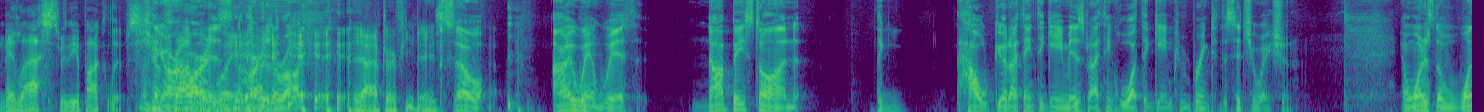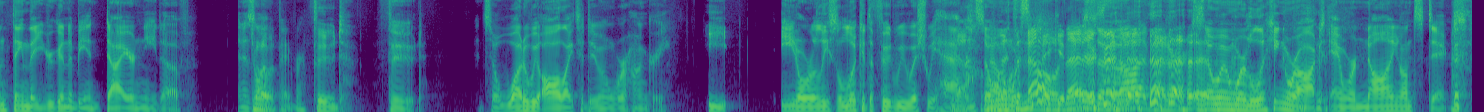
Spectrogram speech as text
may last through the apocalypse. They are hard as hard as a rock. yeah, after a few days. So I went with not based on the how good I think the game is, but I think what the game can bring to the situation. And what is the one thing that you're going to be in dire need of? And it's Toilet paper. Food, food. And so what do we all like to do when we're hungry? eat. Eat or at least look at the food we wish we had. and so no, when that we're doesn't no, make it that is better. not better. so when we're licking rocks and we're gnawing on sticks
